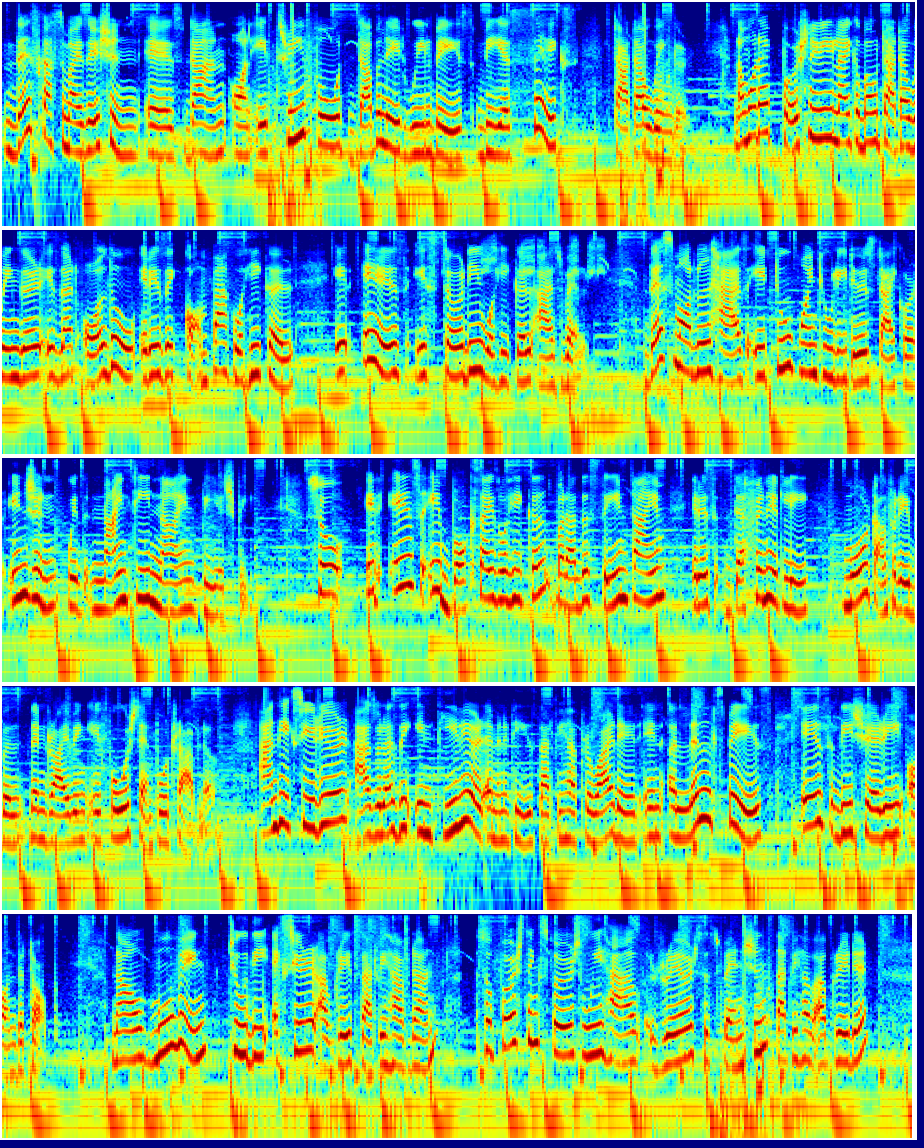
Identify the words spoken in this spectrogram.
This customization is done on a 3-4-88 wheelbase BS6 Tata Winger. Now what I personally like about Tata Winger is that although it is a compact vehicle, it is a sturdy vehicle as well. This model has a 2.2 liters Dicor engine with 99 bhp. So it is a box size vehicle, but at the same time, it is definitely more comfortable than driving a Force Tempo Traveller. And the exterior as well as the interior amenities that we have provided in a little space is the cherry on the top. Now moving to the exterior upgrades that we have done. So first things first, we have rear suspensions that we have upgraded.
